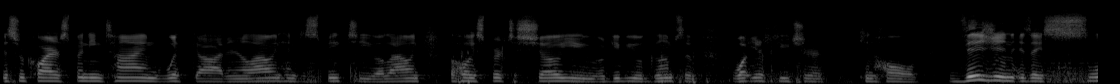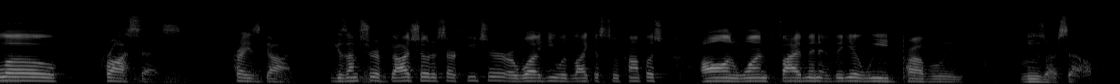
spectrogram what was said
This requires spending time with God and allowing Him to speak to you, allowing the Holy Spirit to show you or give you a glimpse of what your future can hold. Vision is a slow process. Praise God. Because I'm sure if God showed us our future or what He would like us to accomplish all in one five minute video, we'd probably lose ourselves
